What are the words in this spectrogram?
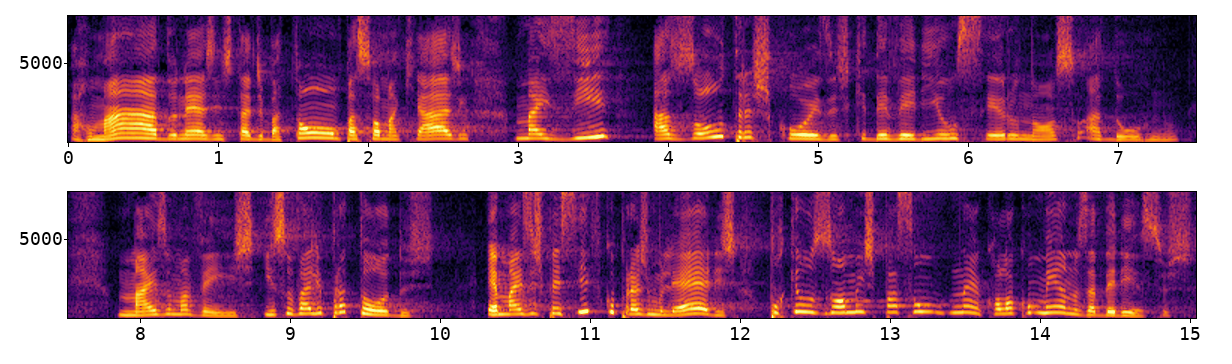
arrumado, né? a gente está de batom, passou a maquiagem, mas e as outras coisas que deveriam ser o nosso adorno? Mais uma vez, isso vale para todos. É mais específico para as mulheres, porque os homens passam, né, colocam menos adereços.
